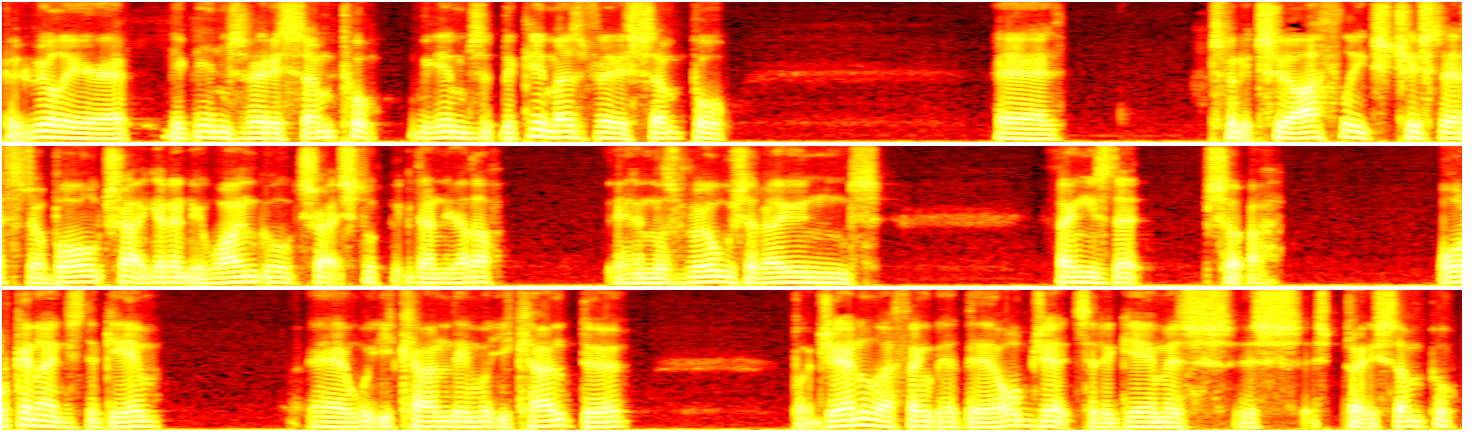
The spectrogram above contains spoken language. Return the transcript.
But really, uh, the game's very simple. The game's the game is very simple. Uh, 22 athletes chase after a ball, try to get into one goal, try to stop it in the other. And there's rules around things that sort of organise the game, uh, what you can do and what you can't do. But generally, I think that the object of the game is is, is pretty simple.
